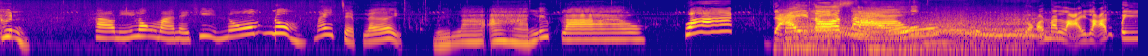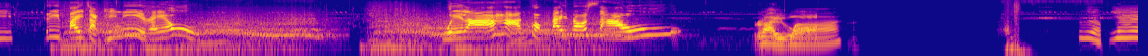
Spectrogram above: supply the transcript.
ขึ้น คราวนี้ลงมาในที่นุ่มๆ ไม่เจ็บเลย เวลาอาหารหรือเปล่า ไดโนเสาร์ย้อนมาหลายล้านปี รีบไปจากที่นี่เร็ว เวลาอาหารของไดโนเสาร์ไรวะ เกือบแย่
